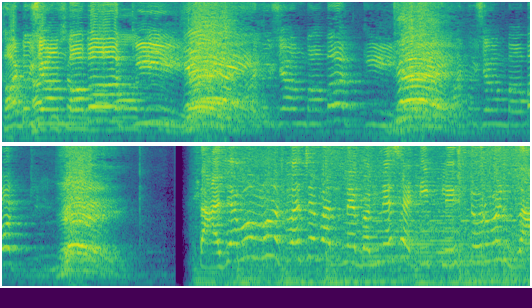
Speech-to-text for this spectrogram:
खाटू श्याम बाबा की खाटू श्याम बाबा की खाटू श्याम बाबा की ताज्या व महत्त्वाच्या बातम्या बघण्यासाठी प्ले स्टोअरवर जा.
